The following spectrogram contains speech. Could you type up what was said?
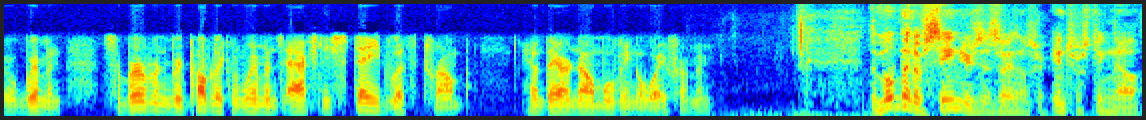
women, suburban Republican women's actually stayed with Trump, and they are now moving away from him. The movement of seniors is interesting, though.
